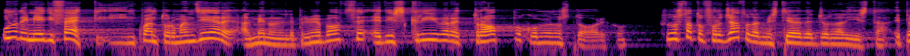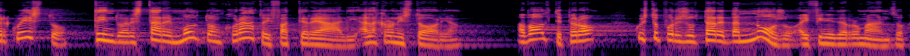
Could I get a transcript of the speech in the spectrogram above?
Uno dei miei difetti in quanto romanziere, almeno nelle prime bozze, è di scrivere troppo come uno storico. Sono stato forgiato dal mestiere del giornalista e per questo tendo a restare molto ancorato ai fatti reali, alla cronistoria. A volte però questo può risultare dannoso ai fini del romanzo,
